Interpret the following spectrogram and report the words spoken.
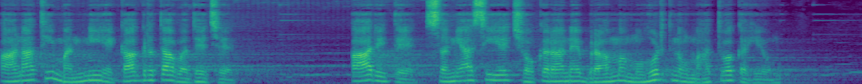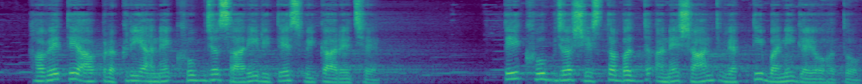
આનાથી મનની એકાગ્રતા વધે છે. આ રીતે સંન્યાસીએ છોકરાને બ્રહ્મ મુહૂર્તનું મહત્વ કહ્યું. હવે તે આ પ્રક્રિયાને ખૂબ જ સારી રીતે સ્વીકારે છે. તે ખૂબ જ શિસ્તબદ્ધ અને શાંત વ્યક્તિ બની ગયો હતો.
